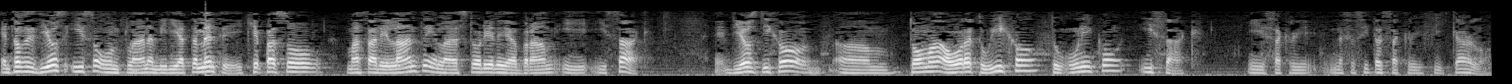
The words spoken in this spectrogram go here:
Entonces Dios hizo un plan inmediatamente. ¿Y qué pasó más adelante en la historia de Abraham y Isaac? Eh, Dios dijo, um, toma ahora tu hijo, tu único Isaac, y necesitas sacrificarlo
